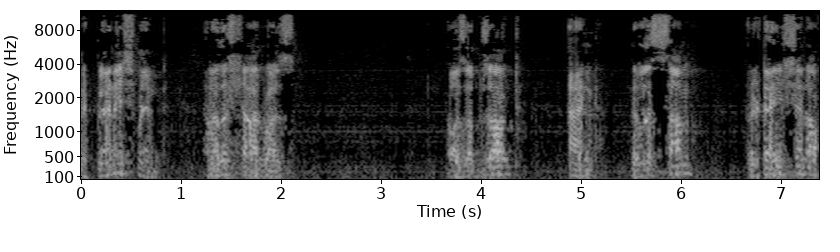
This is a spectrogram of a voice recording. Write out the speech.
replenishment, another shower was, was observed and there was some retention of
